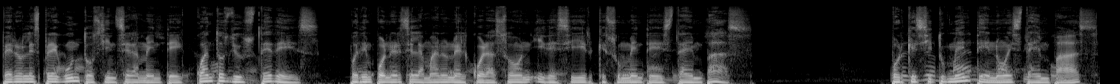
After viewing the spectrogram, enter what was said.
Pero les pregunto sinceramente, ¿cuántos de ustedes pueden ponerse la mano en el corazón y decir que su mente está en paz? Porque si tu mente no está en paz,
